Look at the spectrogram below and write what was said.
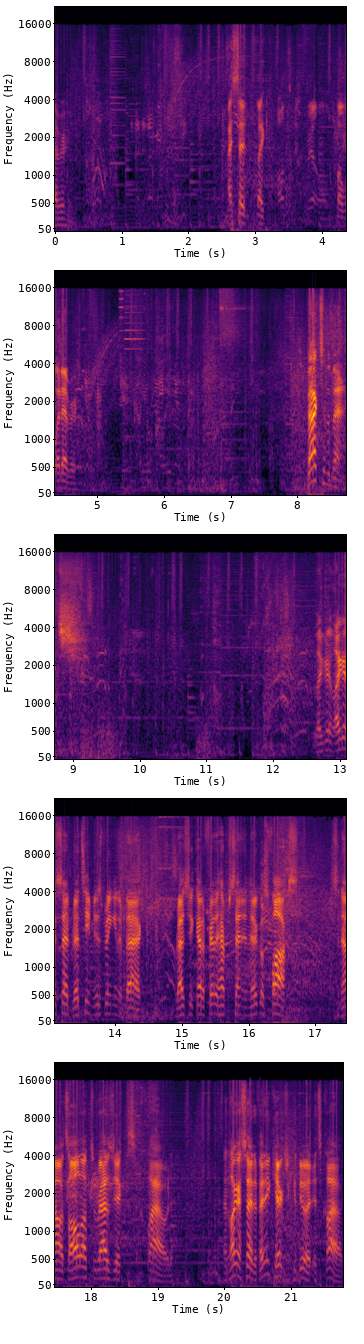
Whatever. I said like ultimate thrill, but whatever. Back to the match. Like, like I said, red team is bringing it back. Raziek got a fairly high percent, and there goes Fox. So now it's all up to Raziek's Cloud. And like I said, if any character can do it, it's Cloud.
